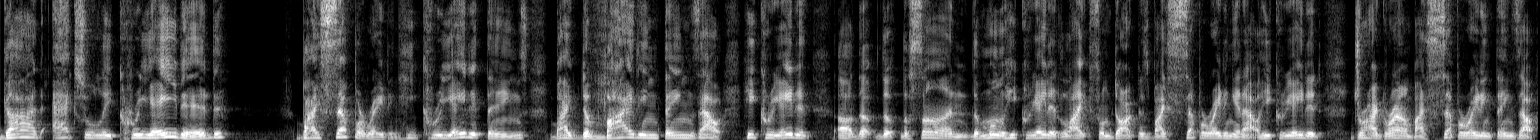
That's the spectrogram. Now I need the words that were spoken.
God actually created by separating. He created things by dividing things out. He created uh, the, the, the sun, the moon. He created light from darkness by separating it out. He created dry ground by separating things out.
